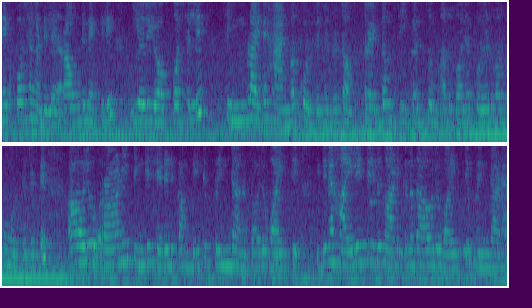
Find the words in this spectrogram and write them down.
നെക്ക് പോർഷൻ കണ്ടില്ലേ? റൗണ്ട് നെക്കിൽ ഈ ഒരു യോക്ക് പോർഷനിൽ സിമ്പിൾ ആയിട്ട് ഹാൻഡ് വർക്ക് കൊടുത്തിട്ടുണ്ട് കേട്ടോ. ത്രെഡും സീക്വൻസും അതുപോലെ പേൾ വർക്കും കൊടുത്തിട്ടുണ്ട്. ആ ഒരു റാണി പിങ്ക് ഷെയ്ഡിൽ കംപ്ലീറ്റ് പ്രിന്റ് ആണ് കേട്ടോ. ഒരു വൈറ്റ്. ഇതിനെ ഹൈലൈറ്റ് ചെയ്ത് കാണിക്കുന്നത് ആ ഒരു വൈറ്റ് പ്രിന്റ് ആണ്.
